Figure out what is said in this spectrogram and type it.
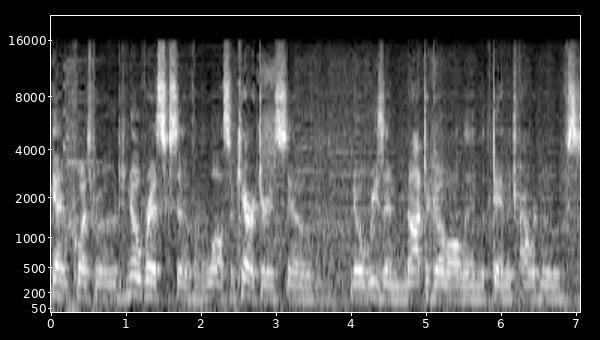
Again, quest mode, no risks of loss of characters, so no reason not to go all in with damage powered moves.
